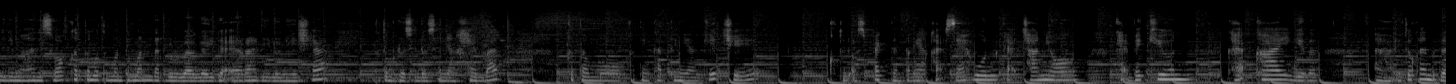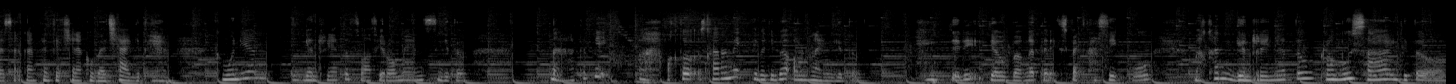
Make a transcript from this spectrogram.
jadi mahasiswa ketemu teman-teman dari berbagai daerah di Indonesia ketemu dosen-dosen yang hebat ketemu keting-keting yang kece waktu di ospek gantengnya kayak Sehun, kayak Chanyol, kayak Baekhyun, kayak Kai gitu. Nah itu kan berdasarkan fanfiction aku baca gitu ya. Kemudian genrenya tuh fluffy romance gitu. Nah tapi wah waktu sekarang nih tiba-tiba online gitu. Jadi jauh banget dari ekspektasiku. Bahkan genrenya tuh romusa gitu loh.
